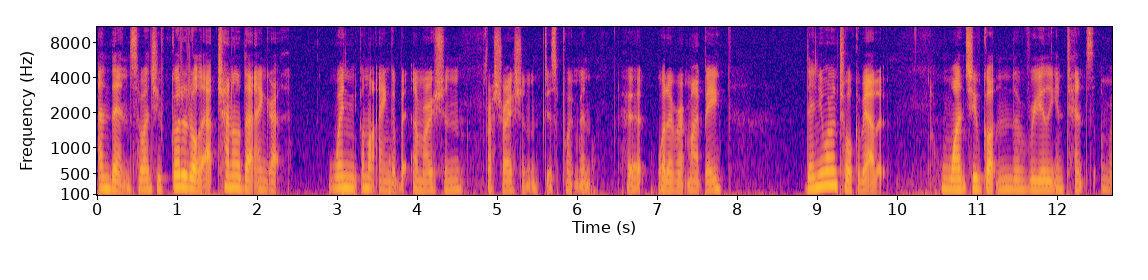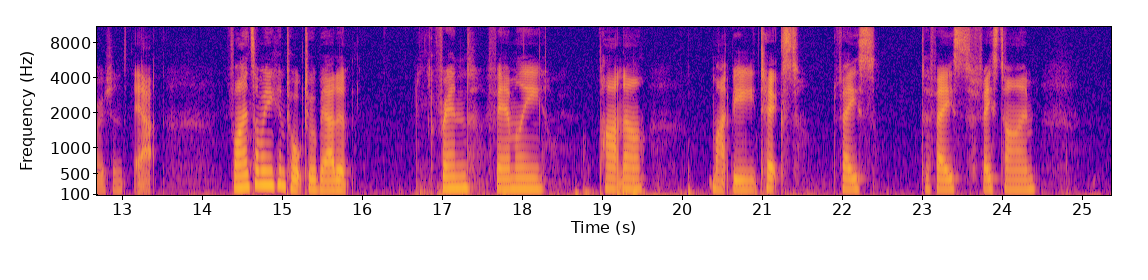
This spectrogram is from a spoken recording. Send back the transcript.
And then, so once you've got it all out, channeled that anger, when, or not anger, but emotion, frustration, disappointment, hurt, whatever it might be, then you want to talk about it. Once you've gotten the really intense emotions out, find someone you can talk to about it. Friend, family, partner, might be text, face to face, FaceTime,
